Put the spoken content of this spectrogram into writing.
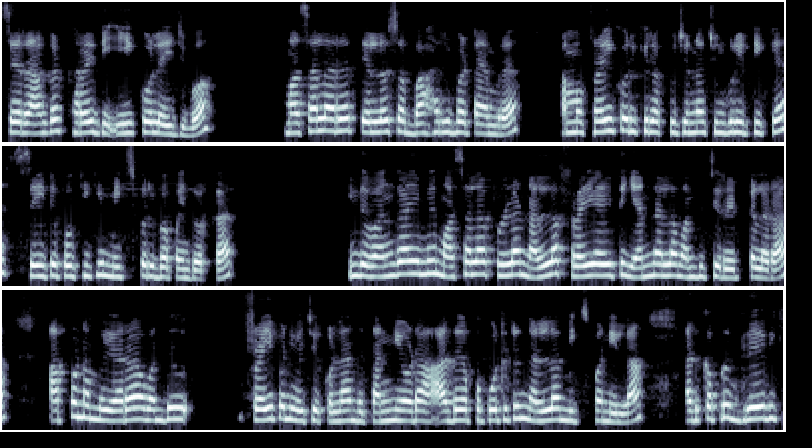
ସେ ରାଗ କରେକ୍ଟ ଇକ୍ୱାଲ ହେଇଯିବ ମସଲାର ତେଲ ସବୁ ବାହାରିବା ଟାଇମରେ आम फ्राई करके रखुचे ना चुंगुड़ी टीके सेटा पकड़ी मिक्स करने दरकार இந்த வெங்காயமே மசாலா ஃபுல்லாக நல்லா ஃப்ரை ஆகிட்டு எண்ணெய்லாம் வந்துச்சு ரெட் கலராக அப்போ நம்ம யாரா வந்து ஃப்ரை பண்ணி வச்சிருக்கோம்ல அந்த தண்ணியோட அதை அப்போ போட்டுட்டு நல்லா மிக்ஸ் பண்ணிடலாம். அதுக்கப்புறம் கிரேவிக்கு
